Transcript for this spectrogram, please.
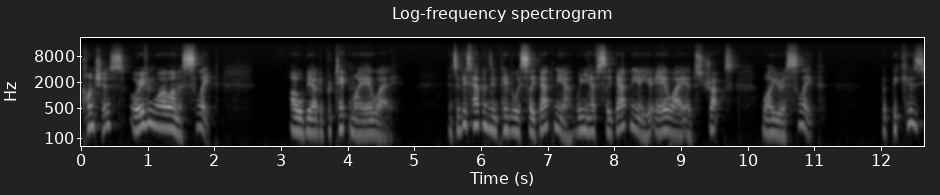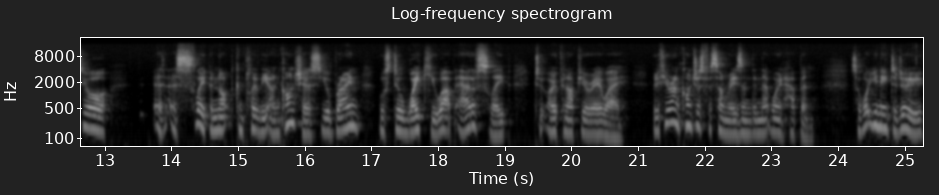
conscious or even while I'm asleep, I will be able to protect my airway. And so this happens in people with sleep apnea. When you have sleep apnea, your airway obstructs while you're asleep. But because you're asleep and not completely unconscious, your brain will still wake you up out of sleep to open up your airway. But if you're unconscious for some reason, then that won't happen. So what you need to do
